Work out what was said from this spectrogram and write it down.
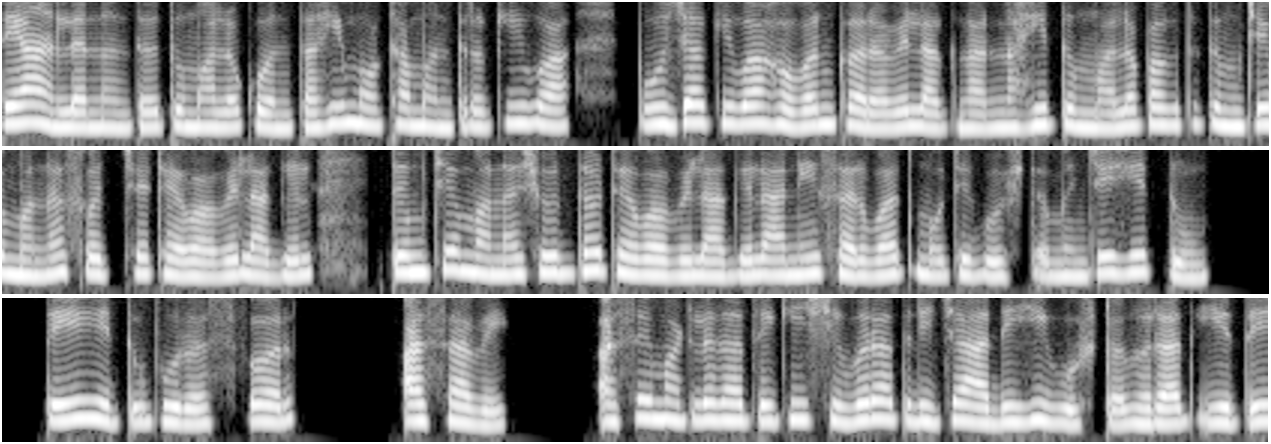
ते आणल्यानंतर तुम्हाला कोणताही मोठा मंत्र किंवा पूजा किंवा हवन करावे लागणार नाही तुम्हाला फक्त तुमचे मन स्वच्छ ठेवावे लागेल तुमचे मन शुद्ध ठेवावे लागेल आणि सर्वात मोठी गोष्ट म्हणजे हेतू ते ते हेतुपुरस्सर असावे. असे म्हटले जाते की शिवरात्रीच्या आधी ही गोष्ट घरात येते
